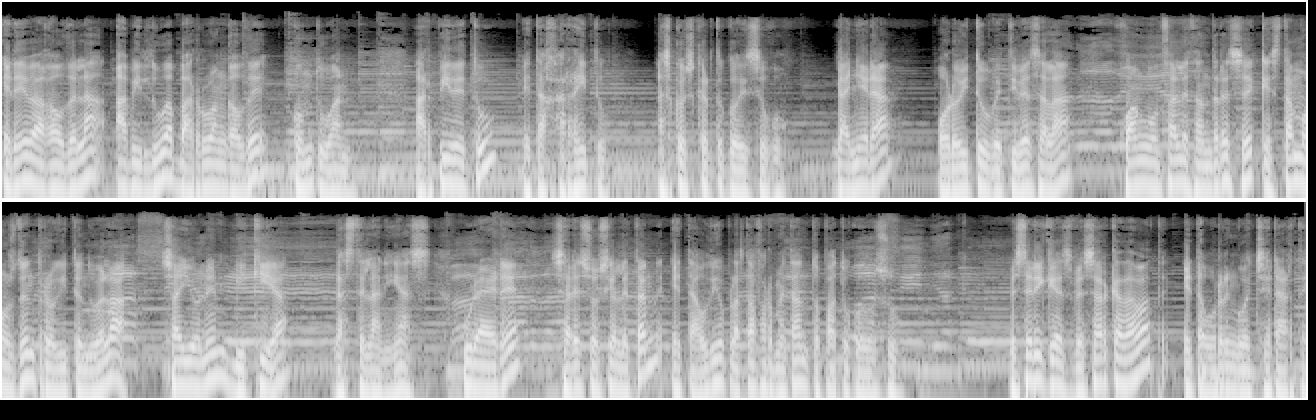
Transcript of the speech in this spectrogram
ere bagaudela abildua barruan gaude kontuan. Arpidetu eta jarraitu. Asko eskertuko dizugu. Gainera, oroitu beti bezala, Juan González Andresek estamos dentro egiten duela, saio honen bikia gaztelaniaz. Ura ere, sare sozialetan eta audio plataformetan topatuko duzu. Besterik ez besarkada bat eta hurrengo etxera arte.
